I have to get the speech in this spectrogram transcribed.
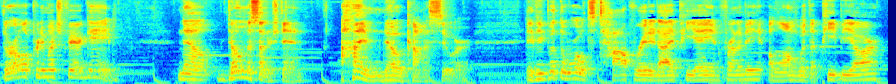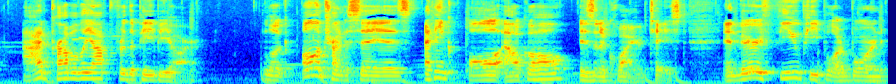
They're all pretty much fair game. Now, don't misunderstand. I am no connoisseur. If you put the world's top rated IPA in front of me along with a PBR, I'd probably opt for the PBR. Look, all I'm trying to say is I think all alcohol is an acquired taste, and very few people are born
